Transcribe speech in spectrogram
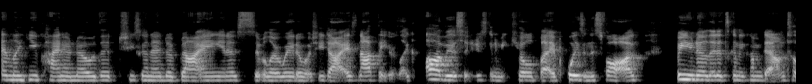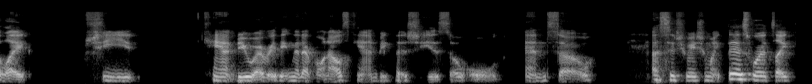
and like you kind of know that she's going to end up dying in a similar way to what she dies. Not that you're like obviously she's going to be killed by a poisonous fog, but you know that it's going to come down to like she can't do everything that everyone else can because she is so old. And so a situation like this where it's like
